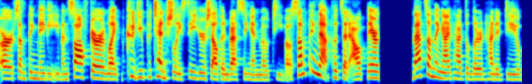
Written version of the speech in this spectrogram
Or something maybe even softer, like, could you potentially see yourself investing in Motivo? Something that puts it out there. That's something I've had to learn how to do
